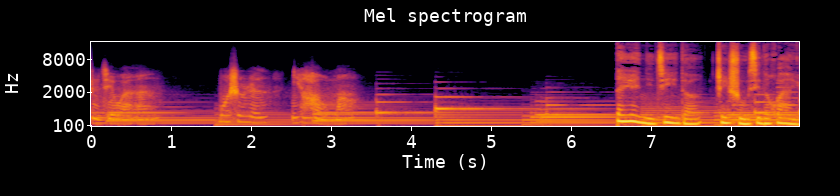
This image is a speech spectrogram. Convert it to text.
世界晚安，陌生人你好吗？但愿你记得这熟悉的话语，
